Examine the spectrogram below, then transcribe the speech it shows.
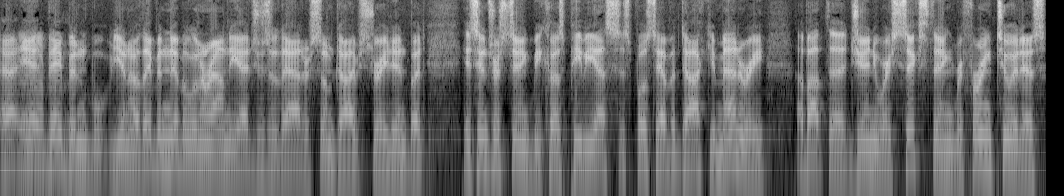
uh, it, they've been you know they've been nibbling around the edges of that, or some dive straight in. But it's interesting because PBS is supposed to have a documentary about the January sixth thing, referring to it as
